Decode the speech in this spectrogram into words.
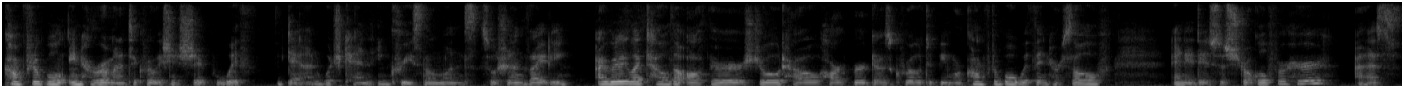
comfortable in her romantic relationship with Dan, which can increase someone's social anxiety. I really liked how the author showed how Harper does grow to be more comfortable within herself and it is a struggle for her as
